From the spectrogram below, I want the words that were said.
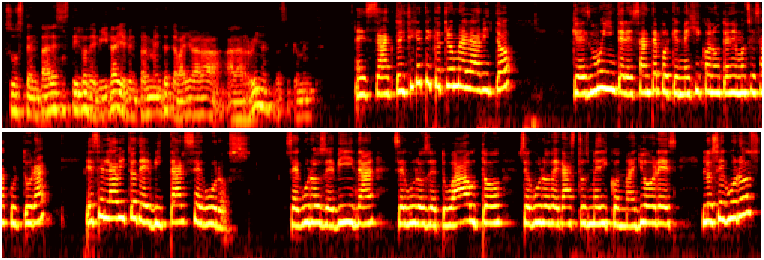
sustentar ese estilo de vida y eventualmente te va a llevar a, la ruina, básicamente. Exacto, y fíjate que otro mal hábito que es muy interesante porque en México no tenemos esa cultura, es el hábito de evitar seguros. Seguros de vida, seguros de tu auto, seguro de gastos médicos mayores, los seguros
